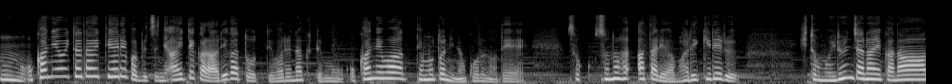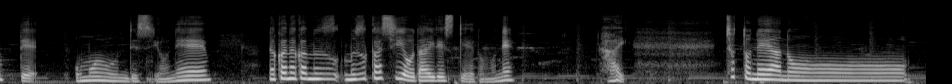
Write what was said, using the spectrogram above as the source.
うん、お金をいただいてやれば別に相手からありがとうって言われなくてもお金は手元に残るのでその辺りは割り切れる人もいるんじゃないかなって思うんですよね。なかなか難しいお題ですけれどもね。はい。ちょっとね、あのー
